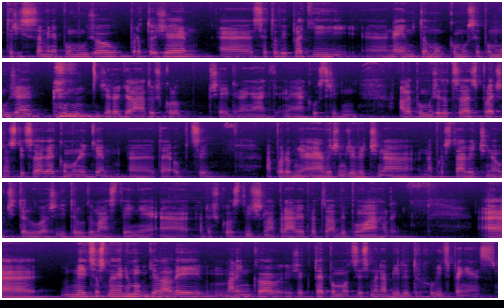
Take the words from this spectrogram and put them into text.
kteří se sami nepomůžou, protože uh, se to vyplatí uh, nejen tomu, komu se pomůže, že na tu školu přejde na, nějak, na nějakou střední, ale pomůže to celé společnosti, celé té komunitě, eh, té obci a podobně. A já věřím, že většina, naprostá většina učitelů a ředitelů to má stejně a, a do školství šla právě proto, aby pomáhali. My, co jsme jenom udělali malinko, že k té pomoci jsme nabídli trochu víc peněz.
